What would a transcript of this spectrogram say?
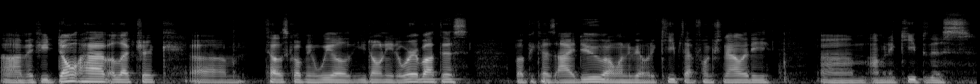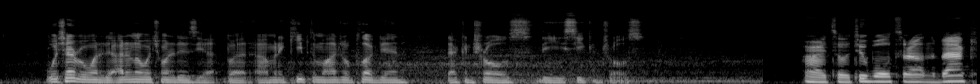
Um, if you don't have electric um, telescoping wheel, you don't need to worry about this. But because I do, I want to be able to keep that functionality. Um, I'm going to keep this, whichever one it is. I don't know which one it is yet, but I'm going to keep the module plugged in that controls the seat controls. All right, so the two bolts are out in the back.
